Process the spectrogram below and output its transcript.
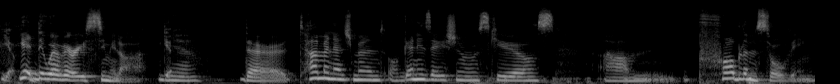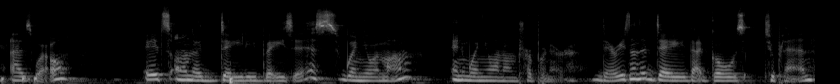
Yep. Yet they were very similar. Yeah. Yeah. Their time management, organizational skills, um, problem solving as well. It's on a daily basis when you're a mom and when you're an entrepreneur. There isn't a day that goes to plan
